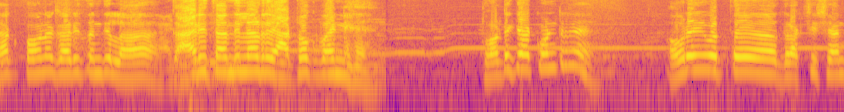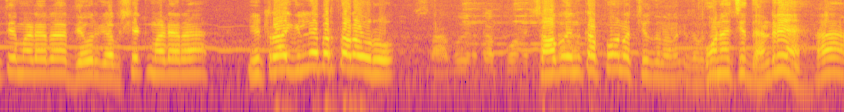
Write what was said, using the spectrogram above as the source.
ಯಾಕೆ ಪವನ ಗಾಡಿ ತಂದಿಲ್ಲ? ಗಾಡಿ ತಂದಿಲ್ಲ ರೀ ಆಟೋಕ್ಕೆ ಬನ್ನಿ. ತೋಟಕ್ಕೆ ಯಾಕೆ ಹೊಂಟ್ರಿ? ಅವರೇ ಇವತ್ತು ದ್ರಾಕ್ಷಿ ಶಾಂತಿ ಮಾಡ್ಯಾರ ದೇವ್ರಿಗೆ ಅಭಿಷೇಕ ಮಾಡ್ಯಾರ. ಇಟ್ರಾಗ ಇಲ್ಲೇ ಬರ್ತಾರ ಅವರು. ಸಾಬು ಇನ್ಕ ಫೋನ್ ಹಚ್ಚಿದ್ದು? ನನಗೆ? ಫೋನ್ ಹಚ್ಚಿದ್ದನ್ರಿ? ಹಾಂ.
